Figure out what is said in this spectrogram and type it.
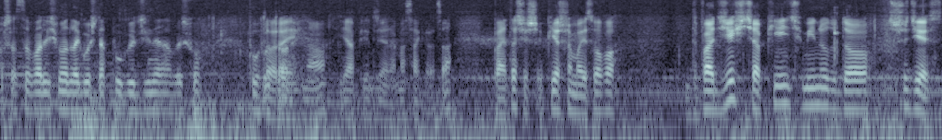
oszacowaliśmy odległość na pół godziny, a wyszło Półtorej, no. Ja pierdzielę, masakra, co? Pamiętasz jeszcze pierwsze moje słowo? 25 minut do 30.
